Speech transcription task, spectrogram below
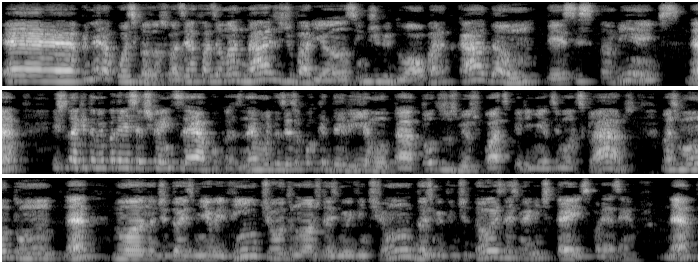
É, a primeira coisa que nós vamos fazer é fazer uma análise de variância individual para cada um desses ambientes. Né? Isso daqui também poderia ser diferentes épocas. Né? Muitas vezes eu poderia montar todos os meus quatro experimentos em Montes Claros mas monto um né, no ano de 2020, outro no ano de 2021, 2022, 2023, por exemplo. Né?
